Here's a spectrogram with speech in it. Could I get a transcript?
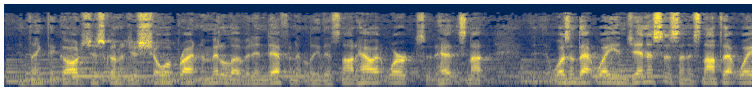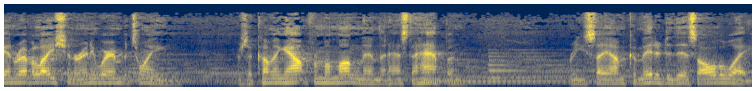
and think that God's just going to just show up right in the middle of it indefinitely. That's not how it works. It has, it's not. It wasn't that way in Genesis, and it's not that way in Revelation or anywhere in between. There's a coming out from among them that has to happen, where you say, "I'm committed to this all the way."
